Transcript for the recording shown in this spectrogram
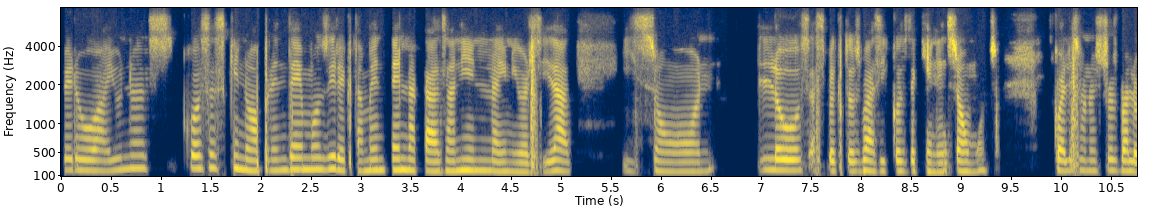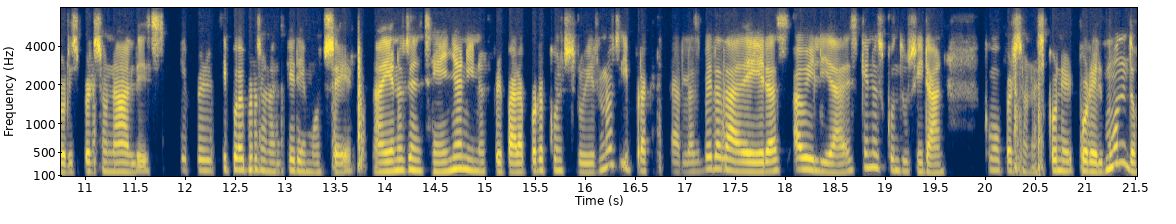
pero hay unas cosas que no aprendemos directamente en la casa ni en la universidad y son los aspectos básicos de quiénes somos cuáles son nuestros valores personales, qué tipo de personas queremos ser. Nadie nos enseña ni nos prepara para construirnos y practicar las verdaderas habilidades que nos conducirán como personas con el, por el mundo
